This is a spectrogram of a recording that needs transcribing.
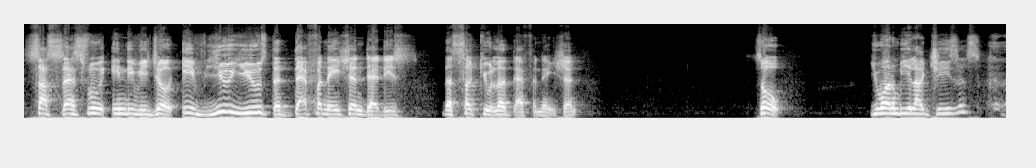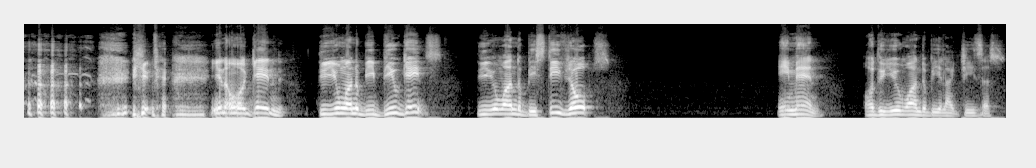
successful individual if you use the definition that is the circular definition. So, you want to be like Jesus? you know, again, do you want to be Bill Gates? Do you want to be Steve Jobs? Amen. Or do you want to be like Jesus?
